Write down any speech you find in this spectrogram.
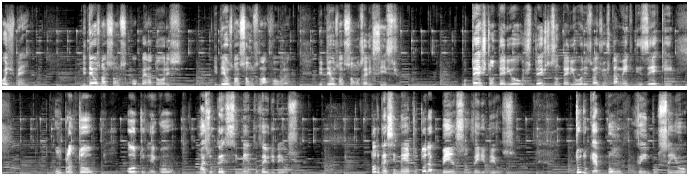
pois bem, de Deus nós somos cooperadores, de Deus nós somos lavoura, de Deus nós somos edifício. O texto anterior, os textos anteriores, vai justamente dizer que um plantou, outro regou, mas o crescimento veio de Deus. Todo crescimento, toda bênção vem de Deus. Tudo que é bom vem do Senhor.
